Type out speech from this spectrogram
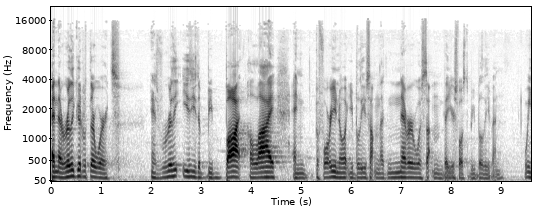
And they're really good with their words. And it's really easy to be bought a lie and before you know it you believe something that never was something that you're supposed to be believing. We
